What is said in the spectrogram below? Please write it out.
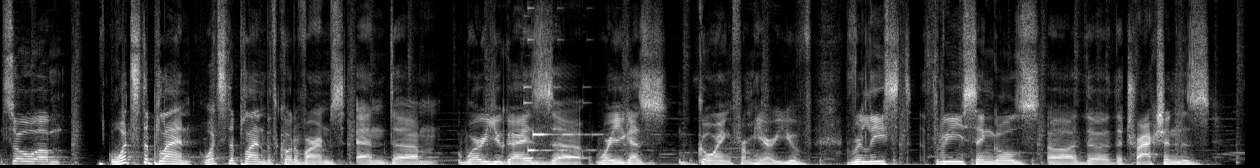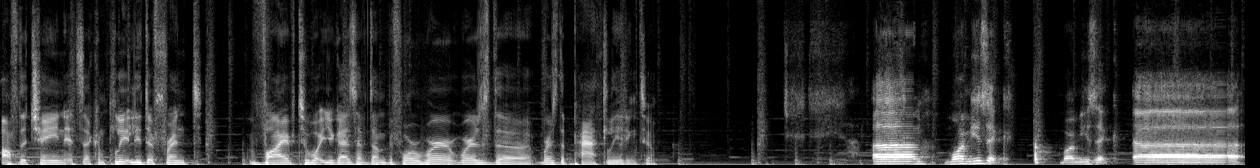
So, um, what's the plan? What's the plan with Coat of Arms, and um, where are you guys? Uh, where are you guys going from here? You've released three singles. Uh, the the traction is off the chain. It's a completely different vibe to what you guys have done before. Where where's the where's the path leading to? Um, more music, more music. Uh,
